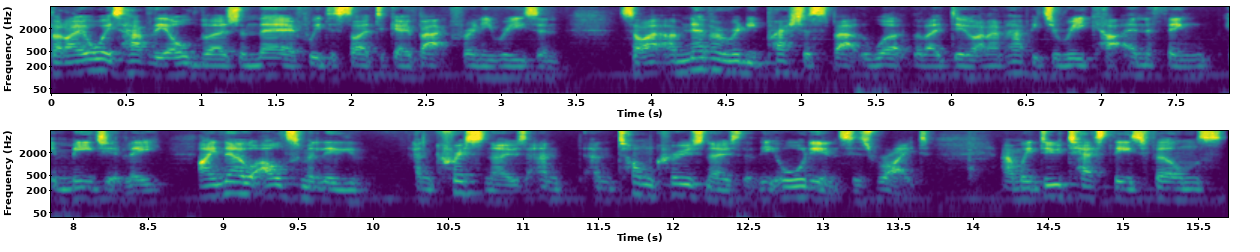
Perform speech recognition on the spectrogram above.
but I always have the old version there if we decide to go back for any reason. So I, I'm never really precious about the work that I do, and I'm happy to recut anything immediately. I know ultimately and Chris knows and, and Tom Cruise knows that the audience is right. And we do test these films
